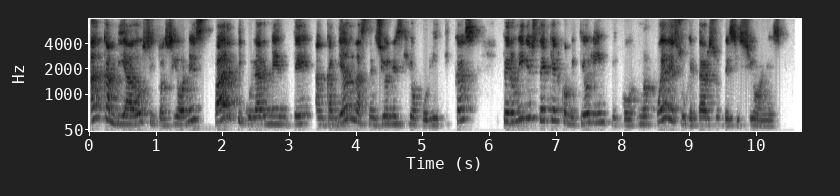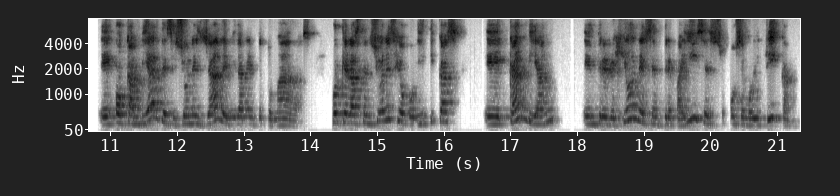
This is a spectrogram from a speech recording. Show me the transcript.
han cambiado situaciones, particularmente han cambiado las tensiones geopolíticas, pero mire usted que el Comité Olímpico no puede sujetar sus decisiones eh, o cambiar decisiones ya debidamente tomadas, porque las tensiones geopolíticas eh, cambian entre regiones, entre países o se modifican.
